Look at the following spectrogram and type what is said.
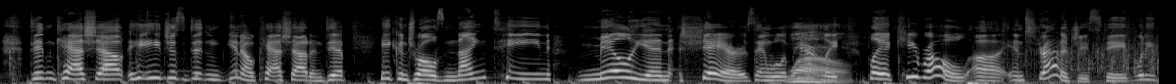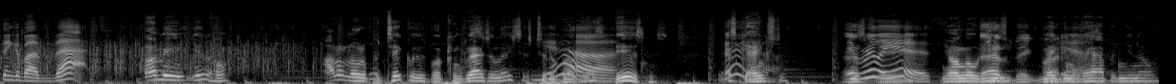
didn't cash out. He, he just didn't, you know, cash out and dip. He controls 19 million shares and will apparently Wow. play a key role uh, in strategy, Steve. What do you think about that? I mean, you know, I don't know the particulars, but congratulations to the brother. Yeah. That's business. That's Yeah. gangster. it really is. Young OG That's big money. making it happen, you know.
